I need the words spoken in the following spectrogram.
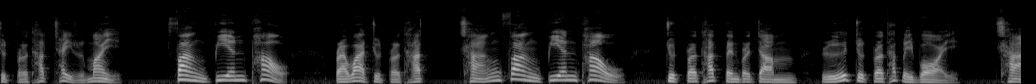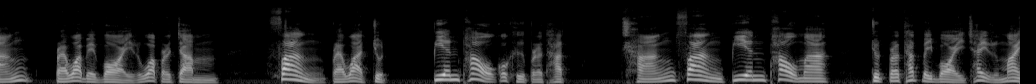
จุดประทัดใช่หรือไม่ ฟั่งเปียนเผาแปลว่าจุดประทัดฉางฟั่งเปียนเผาจุดประทัดเป็นประจำหรือจุดประทัดบ่อยๆฉางแปลว่าบ่อยๆหรือว่าประจำ ฟั่งแปลว่าจุด เปียนเผ่าก็คือประทัดฉางฟั่งเปียนเผ่ามา จุดประทัดบ่อยๆใช่หรือไม่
